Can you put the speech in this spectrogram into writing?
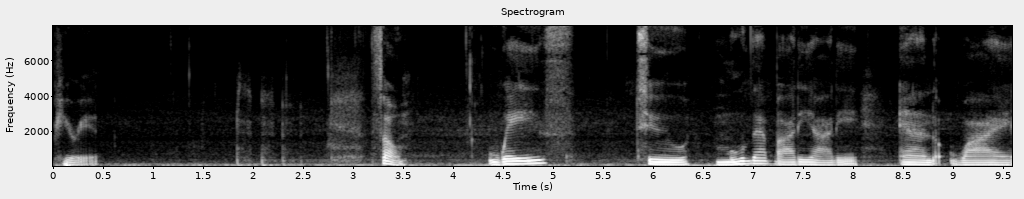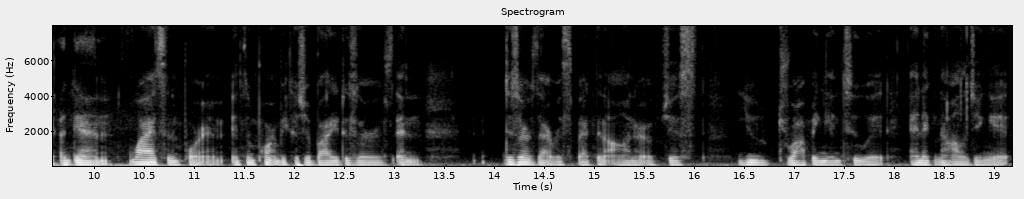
Period. So, ways to move that body yaddy and why again why it's important it's important because your body deserves and deserves that respect and honor of just you dropping into it and acknowledging it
